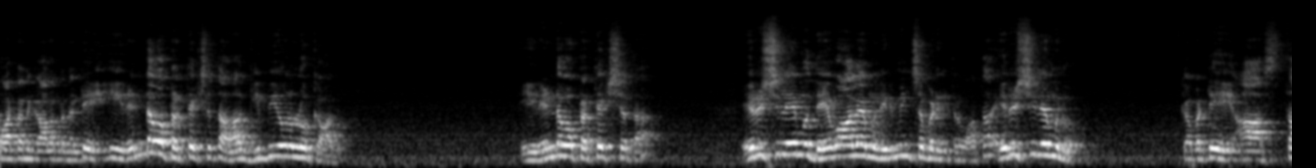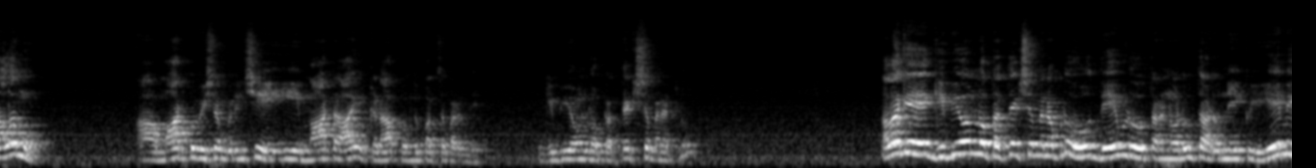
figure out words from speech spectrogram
వాటానికి కాలం అంటే ఈ రెండవ ప్రత్యక్షత గిబియోన్లో కాదు. ఈ రెండవ ప్రత్యక్షత ఎరుషులేము దేవాలయము నిర్మించబడిన తర్వాత ఎరుషులేములో. కాబట్టి ఆ స్థలము ఆ మార్పు విషయం గురించి ఈ మాట ఇక్కడ పొందుపరచబడింది. గిబియోన్లో ప్రత్యక్షమైనట్లు అలాగే గిబియోన్లో ప్రత్యక్షమైనప్పుడు దేవుడు తనను అడుగుతాడు నీకు ఏమి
